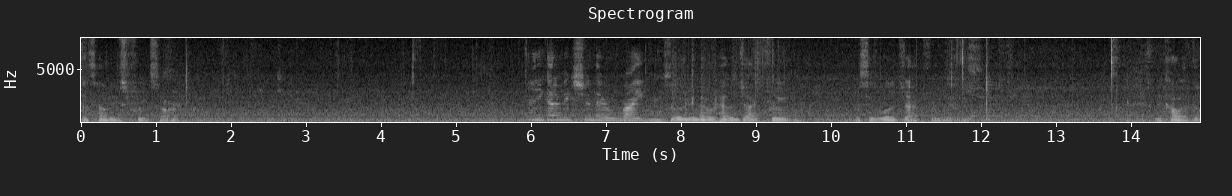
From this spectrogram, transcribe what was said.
That's how these fruits are. And you gotta make sure they're ripe. So if you never had a jackfruit, this is what a jackfruit is. They call it the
